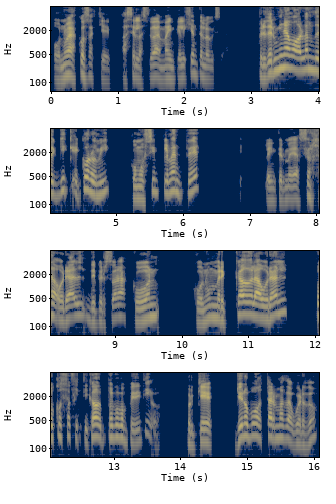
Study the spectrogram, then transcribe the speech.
o nuevas cosas que hacen las ciudades más inteligentes, lo que sea. Pero terminamos hablando de gig economy como simplemente la intermediación laboral de personas con, con un mercado laboral poco sofisticado, poco competitivo. Porque yo no puedo estar más de acuerdo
